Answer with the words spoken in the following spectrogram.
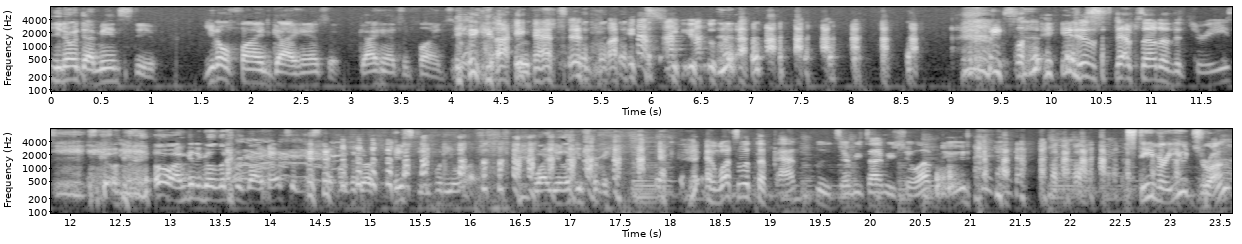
You know what that means, Steve? You don't find Guy Hansen. Guy Hansen finds you. Guy Hansen finds you. He's like, he just steps out of the trees. oh, I'm gonna go look for Guy Hansen. and Step out the door. Hey, Steve, what do you want? Why are you looking for me? And what's with the pan flutes every time you show up, dude? Steve, are you drunk?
